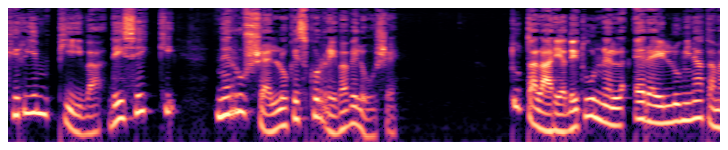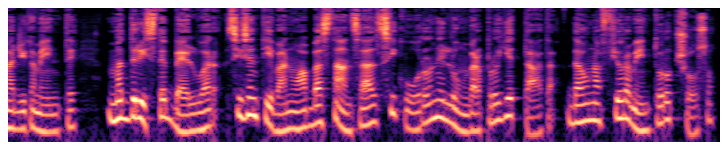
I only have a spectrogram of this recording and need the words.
che riempiva dei secchi nel ruscello che scorreva veloce. Tutta l'aria dei tunnel era illuminata magicamente, ma Drist e Belwar si sentivano abbastanza al sicuro nell'ombra proiettata da un affioramento roccioso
